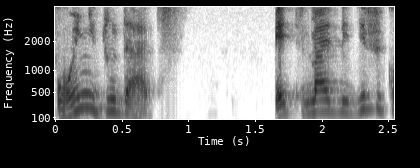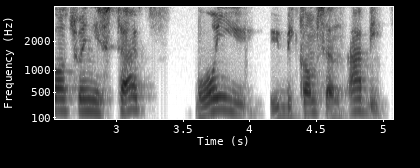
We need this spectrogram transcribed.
when you do that, it might be difficult when you start, but when you, it becomes an habit,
